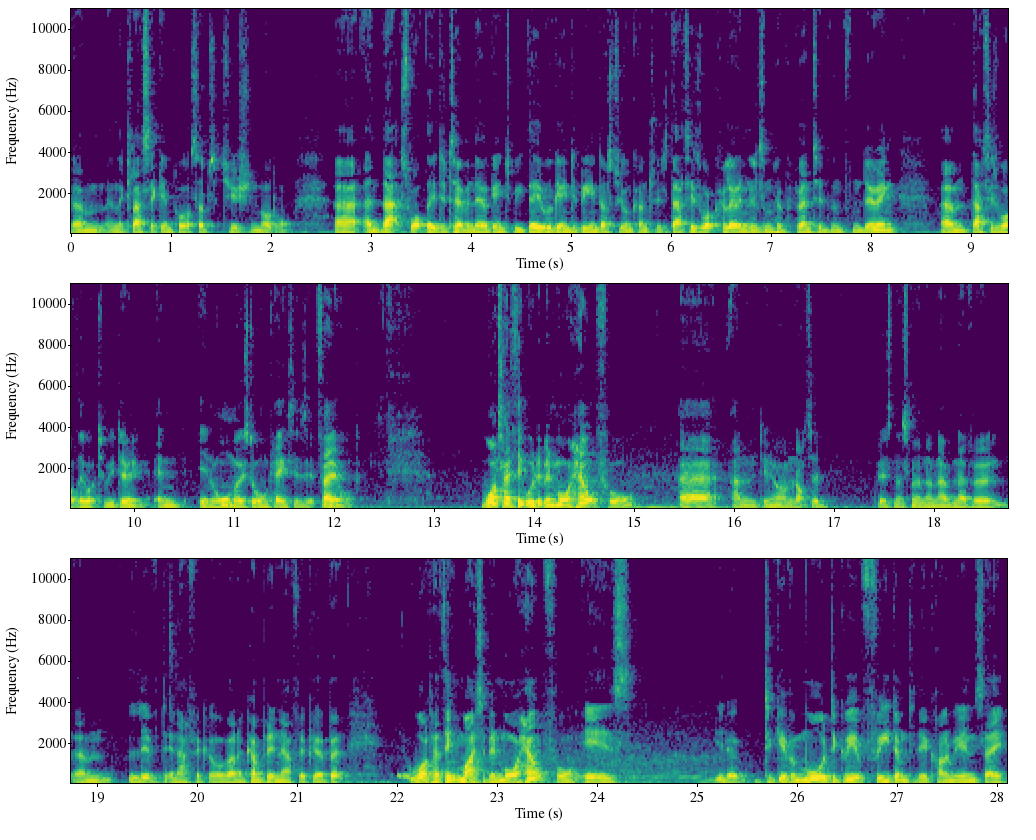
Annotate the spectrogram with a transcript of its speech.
um, in the classic import substitution model. Uh, and that's what they determined they were going to be. They were going to be industrial countries. That is what colonialism had prevented them from doing. Um, that is what they ought to be doing. And in almost all cases, it failed. What I think would have been more helpful, uh, and you know, I'm not a businessman and I've never um, lived in Africa or run a company in Africa, but what I think might have been more helpful is you know to give a more degree of freedom to the economy and say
